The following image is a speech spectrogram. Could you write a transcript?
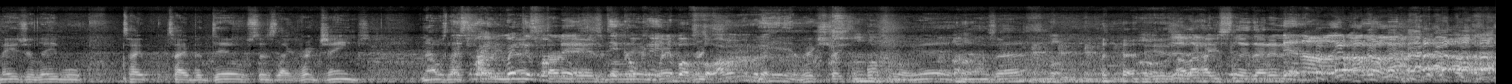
major label type type of deal since like Rick James. And I was like That's right. 30 Rick years- is from 30 there. years He did ago, yeah. cocaine in Rick- Buffalo. Rick- I remember that. Yeah, Rick straight from Buffalo. Yeah, you know what I'm saying? I like how you slid that in there. Yeah, no, you know, I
